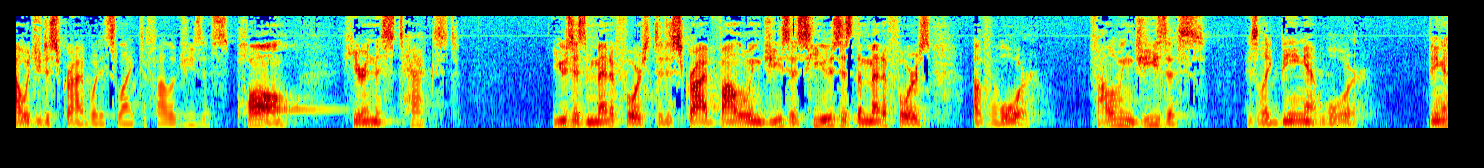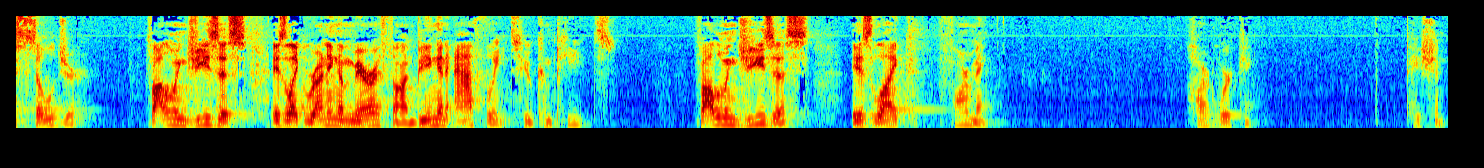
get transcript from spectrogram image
How would you describe what it's like to follow Jesus? Paul, here in this text, uses metaphors to describe following Jesus. He uses the metaphors of war. Following Jesus is like being at war, being a soldier. Following Jesus is like running a marathon, being an athlete who competes. Following Jesus is like farming, hardworking, patient.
